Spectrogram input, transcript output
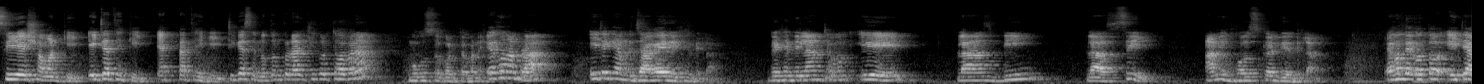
C A সমান কি? এইটা থেকেই, একটা থেকেই, ঠিক আছে? নতুন করে আর কি করতে হবে না? মুখস্থ করতে হবে না। এখন আমরা এটাকে আমরা জায়গায় রেখে দিলাম। রেখে দিলাম যেমন A plus B plus C আমি হোল স্কয়ার দিয়ে দিলাম। এখন দেখো তো এটা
